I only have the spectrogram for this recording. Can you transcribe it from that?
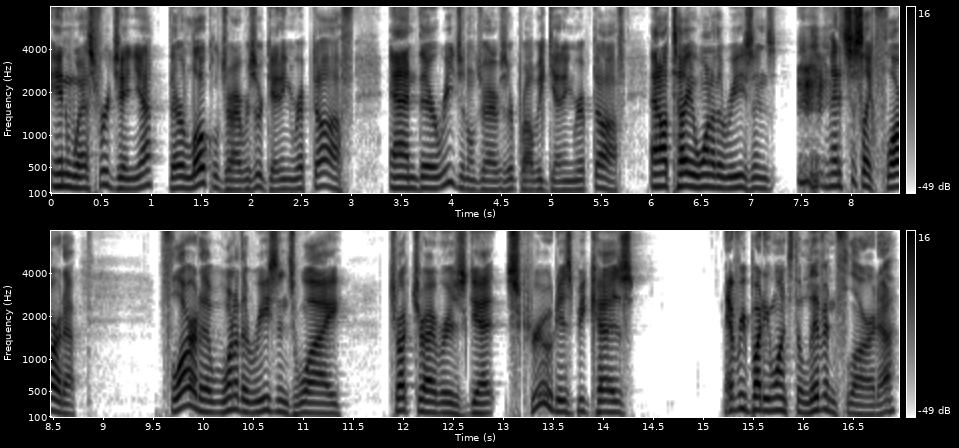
in West Virginia, their local drivers are getting ripped off, and their regional drivers are probably getting ripped off. And I'll tell you one of the reasons, and it's just like Florida. Florida, one of the reasons why truck drivers get screwed is because everybody wants to live in Florida.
